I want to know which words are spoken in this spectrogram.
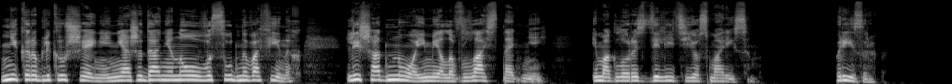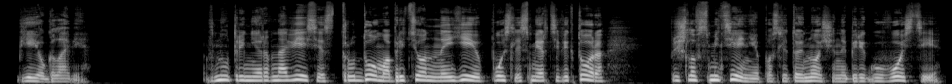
ни кораблекрушение, ни ожидание нового судна в Афинах. Лишь одно имело власть над ней и могло разделить ее с Марисом. Призрак в ее голове. Внутреннее равновесие, с трудом обретенное ею после смерти Виктора, пришло в смятение после той ночи на берегу Востии,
